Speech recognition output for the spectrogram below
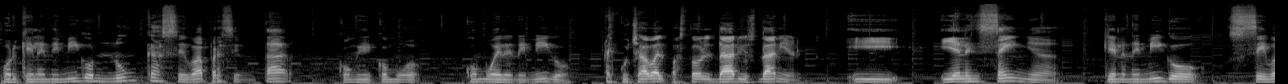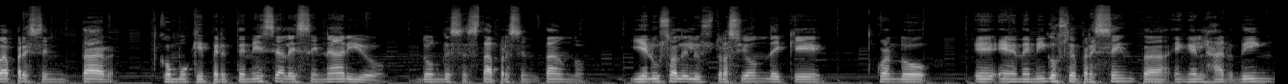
Porque el enemigo nunca se va a presentar con como, como el enemigo. Escuchaba al pastor Darius Daniel y, y él enseña que el enemigo se va a presentar como que pertenece al escenario donde se está presentando. Y él usa la ilustración de que cuando el enemigo se presenta en el jardín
